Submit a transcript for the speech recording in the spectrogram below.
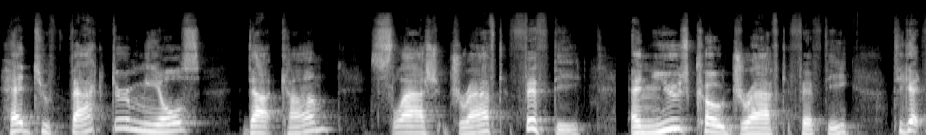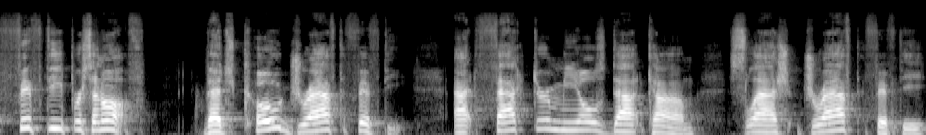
Head to factormeals.com slash draft 50 and use code DRAFT50 to get 50% off. That's code DRAFT50 at factormeals.com slash draft50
